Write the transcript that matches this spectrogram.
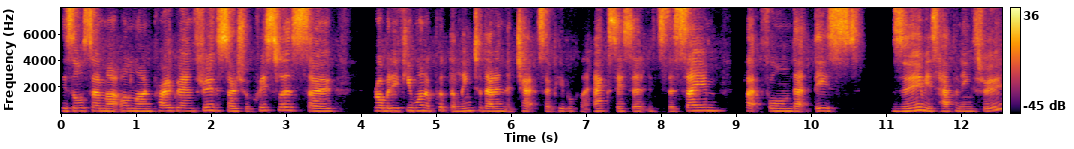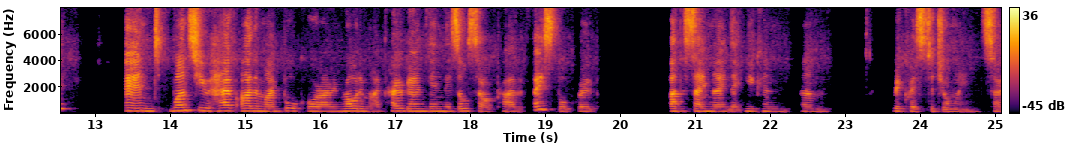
There's also my online program through the social chrysalis. So, Robert, if you want to put the link to that in the chat so people can access it, it's the same platform that this Zoom is happening through. And once you have either my book or are enrolled in my program, then there's also a private Facebook group by the same name that you can um, request to join. So,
